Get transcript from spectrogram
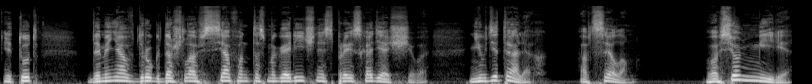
И тут до меня вдруг дошла вся фантасмагоричность происходящего. Не в деталях, а в целом. Во всем мире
